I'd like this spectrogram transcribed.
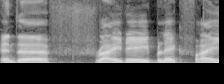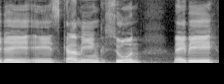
and uh, Friday, Black Friday is coming soon. Maybe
